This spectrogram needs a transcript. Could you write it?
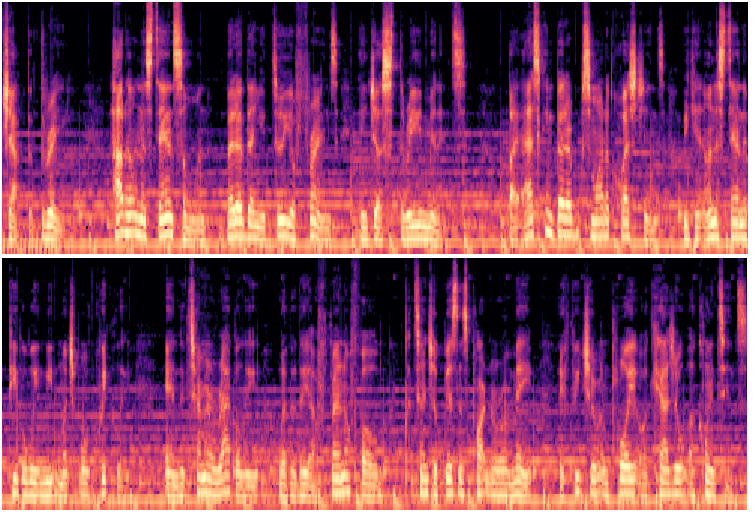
Chapter 3 How to Understand Someone Better Than You Do Your Friends in Just Three Minutes. By asking better, smarter questions, we can understand the people we meet much more quickly and determine rapidly whether they are friend or foe, potential business partner or mate, a future employee or casual acquaintance.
